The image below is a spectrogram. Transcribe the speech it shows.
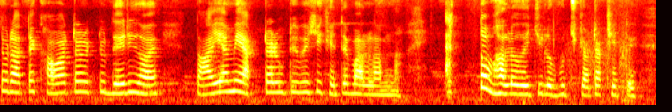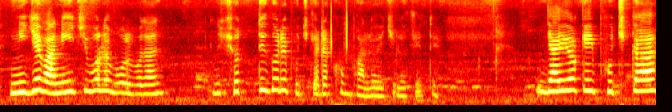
তো রাতে খাওয়াটা একটু দেরি হয়। তাই আমি একটা রুটি বেশি খেতে পারলাম না। এত ভালো হয়েছিল ফুচকাটা খেতে। নিজে বানিয়েছি বলে বলব না সত্যি করে ফুচকাটা খুব ভালো হয়েছিল খেতে। যাই হোক, এই ফুচকা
